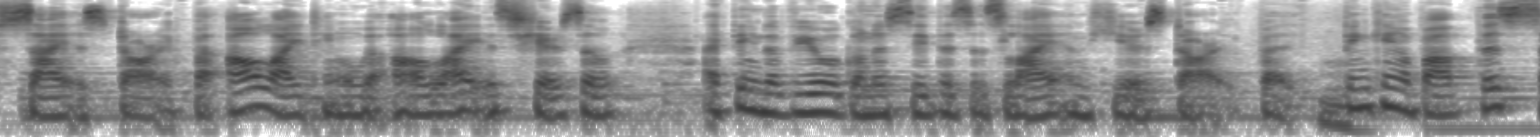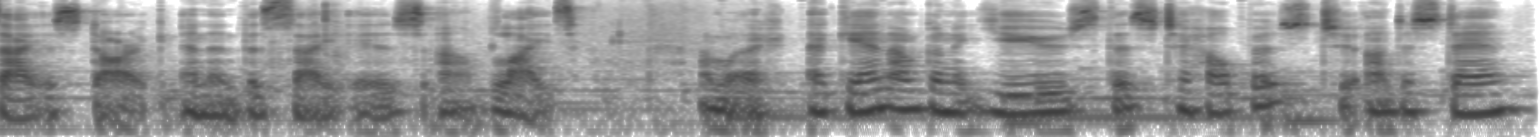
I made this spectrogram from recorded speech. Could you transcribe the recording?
side is dark, but our lighting, our light is here. So I think the viewer going to see this is light and here is dark. But thinking about this side is dark and then this side is um, light. I'm, again, I'm going to use this to help us to understand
